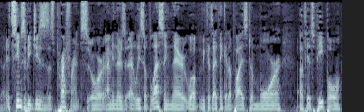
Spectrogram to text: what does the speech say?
You know, it seems to be Jesus' preference, or I mean, there's at least a blessing there. Well, because I think it applies to more of his people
